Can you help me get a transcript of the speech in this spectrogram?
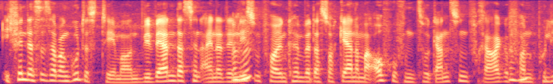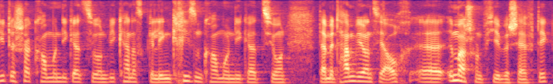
ich finde, das ist aber ein gutes Thema und wir werden das in einer der mhm. nächsten Folgen, können wir das doch gerne mal aufrufen zur ganzen Frage mhm. von politischer Kommunikation, wie kann das gelingen, Krisenkommunikation. Damit haben wir uns ja auch äh, immer schon viel beschäftigt,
